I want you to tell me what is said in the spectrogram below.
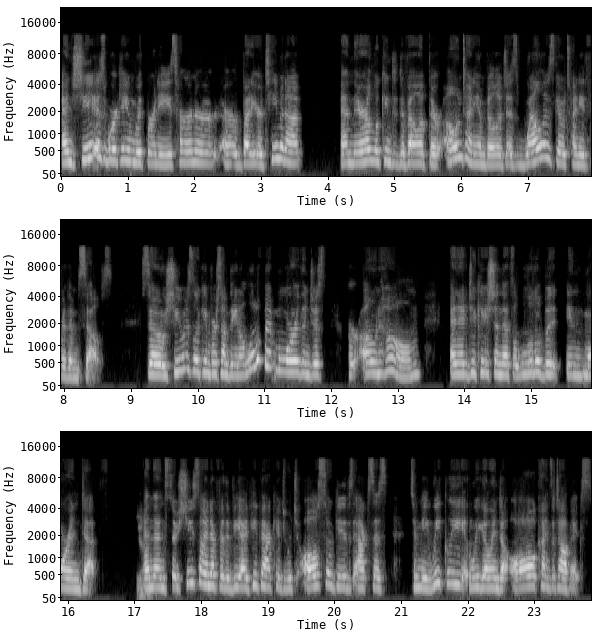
and she is working with Bernice. Her and her, her buddy are teaming up and they're looking to develop their own tiny home village as well as go tiny for themselves. So she was looking for something a little bit more than just her own home and education that's a little bit in more in depth. Yeah. And then so she signed up for the VIP package, which also gives access to me weekly. And we go into all kinds of topics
